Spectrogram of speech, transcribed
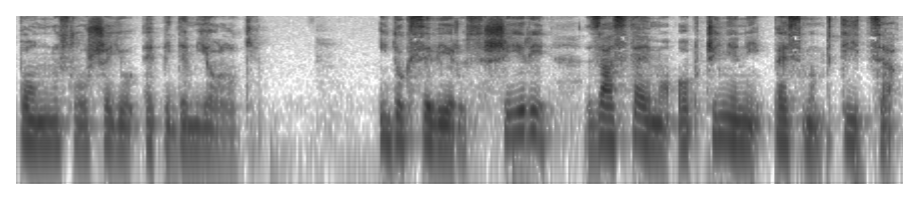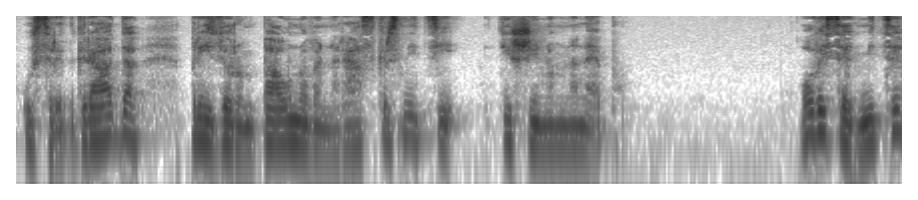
pomno slušaju epidemiologe. I dok se virus širi, zastajemo opčinjeni pesmom ptica usred grada, prizorom paunova na raskrsnici, tišinom na nebu. Ove sedmice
